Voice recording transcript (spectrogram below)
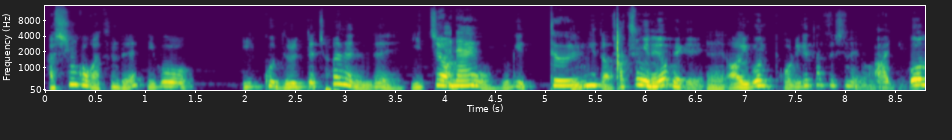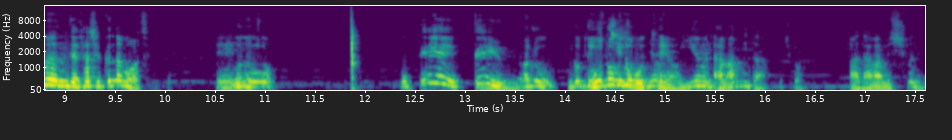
가신 것 같은데 이거 잊고 늘 때 쳐야 되는데 잊지 하나, 않고 여기 둘, 늡니다. 자충이네요 백이. 예, 아 이건 버리겠다는 뜻이네요. 아 이거는 근데 사실 끝난 것 같습니다. 예, 이거는 이거, 꽤꽤 음. 아주 이것도 잊지도. 못해요. 이으면 네. 나갑니다. 그렇죠. 아 나가면 쉬우네요.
